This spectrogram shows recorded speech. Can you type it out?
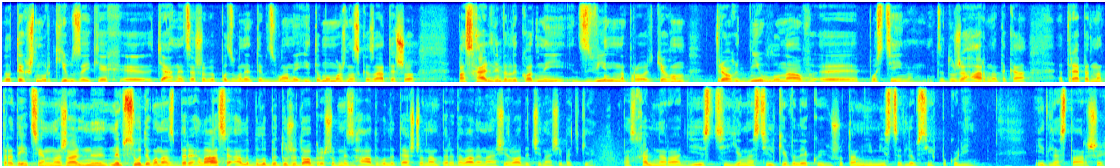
до тих шнурків, за яких е, тягнеться, щоб подзвонити в дзвони. І тому можна сказати, що пасхальний великодний дзвін протягом трьох днів лунав е, постійно. Це дуже гарна така трепетна традиція. На жаль, не всюди вона збереглася, але було би дуже добре, щоб ми згадували те, що нам передавали наші родичі, наші батьки. Пасхальна радість є настільки великою, що там є місце для всіх поколінь. І для старших,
